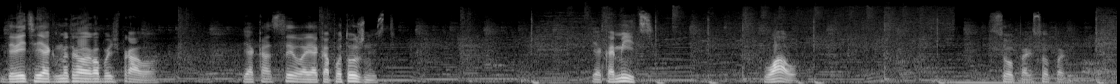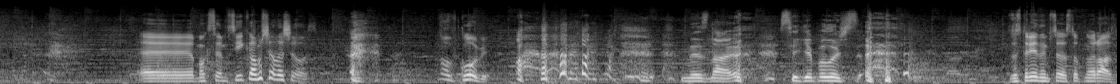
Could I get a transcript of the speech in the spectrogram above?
Дивіться, як Дмитро робить вправо. Яка сила, яка потужність. Яка міць. Вау. Супер, супер. Е, Максим, скільки вам ще лишилось? Ну, в клубі. Не знаю, скільки вийде. Зустрінемося наступного разу.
